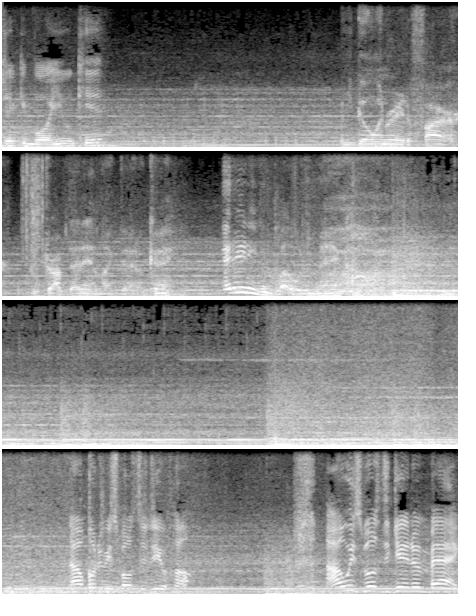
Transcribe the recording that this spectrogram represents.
Jakey boy, you a kid? When you go in ready to fire, you drop that in like that, okay? It ain't even loaded, man. Come on. Now what are we supposed to do, huh? How are we supposed to get him back?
